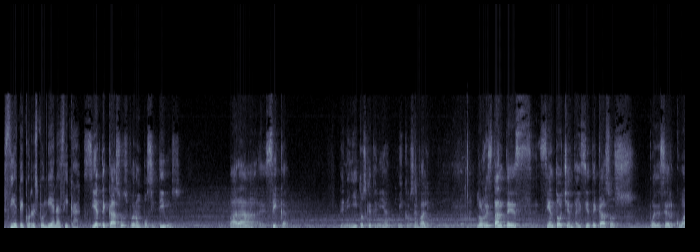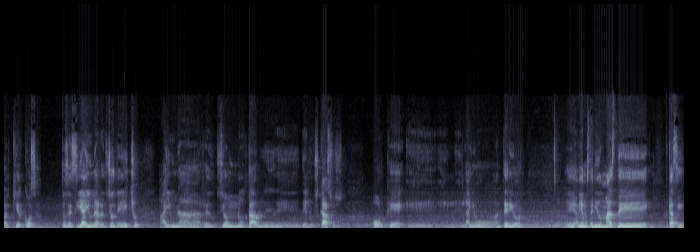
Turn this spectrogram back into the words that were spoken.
7 correspondían a Zika. 7 casos fueron positivos para eh, Zika de niñitos que tenían microcefalia. Los restantes 187 casos puede ser cualquier cosa. Entonces, sí hay una reducción. De hecho, hay una reducción notable de, los casos, porque eh, el, año anterior eh, habíamos tenido más de, casi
